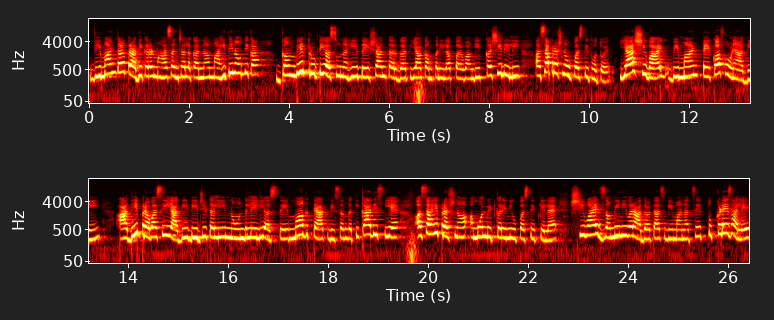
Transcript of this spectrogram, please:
विमानतळ प्राधिकरण महासंचालकांना माहिती नव्हती का? गंभीर त्रुटी असूनही देशांतर्गत या कंपनीला परवानगी कशी दिली असा प्रश्न उपस्थित होतोय. याशिवाय विमान टेक ऑफ होण्याआधी आधी प्रवासी यादी डिजिटली नोंदलेली असते मग त्यात विसंगती का दिसतीये? असाही प्रश्न अमोल मिटकर यांनी उपस्थित केलाय. शिवाय जमिनीवर आदळताच विमानाचे तुकडे झाले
